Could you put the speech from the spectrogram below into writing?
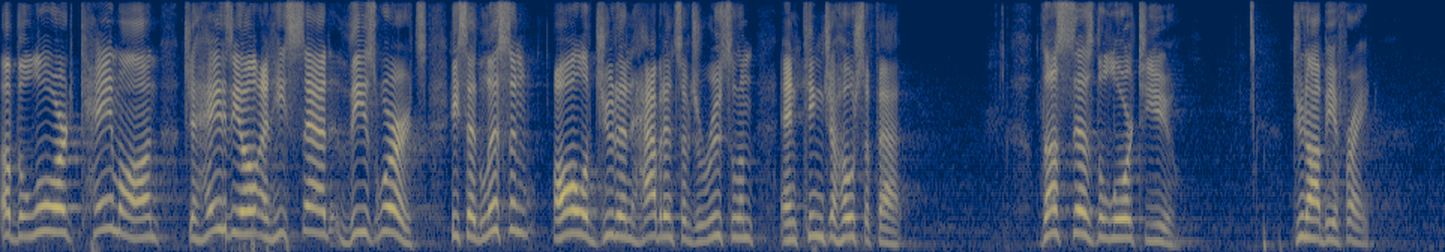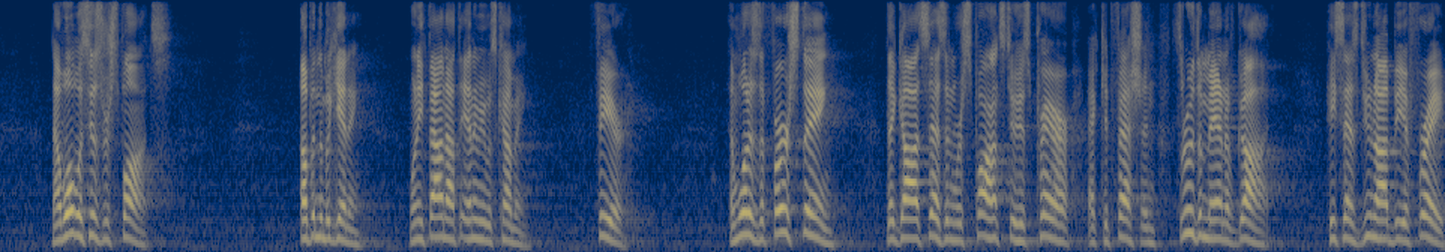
of the Lord came on Jahaziel, and he said these words He said, Listen, all of Judah, inhabitants of Jerusalem, and King Jehoshaphat. Thus says the Lord to you, Do not be afraid. Now, what was his response? Up in the beginning, when he found out the enemy was coming? Fear. And what is the first thing that God says in response to his prayer at confession through the man of God? He says, Do not be afraid.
